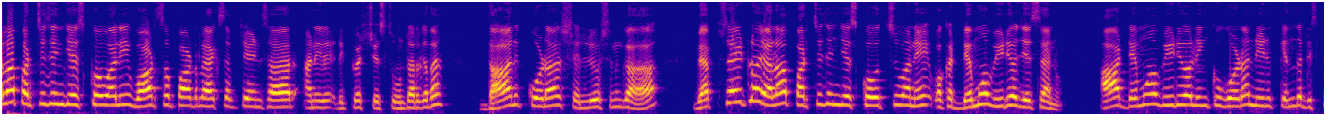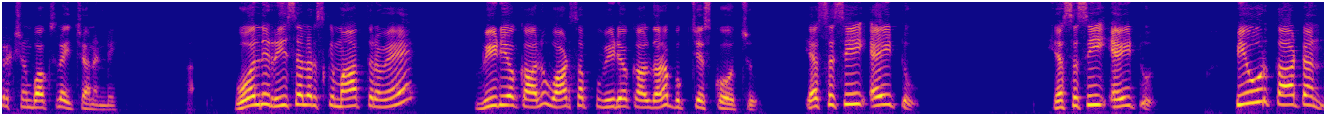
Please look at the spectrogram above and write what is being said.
ఎలా పర్చేజింగ్ చేసుకోవాలి వాట్సాప్ ఆర్డర్లు యాక్సెప్ట్ చేయండి సార్ అని రిక్వెస్ట్ చేస్తూ ఉంటారు కదా దానికి కూడా సొల్యూషన్గా వెబ్సైట్లో ఎలా పర్చేజింగ్ చేసుకోవచ్చు అనే ఒక డెమో వీడియో చేశాను. ఆ డెమో వీడియో లింక్ కూడా నేను కింద డిస్క్రిప్షన్ బాక్స్లో ఇచ్చానండి. ఓన్లీ రీసెలర్స్కి మాత్రమే video call WhatsApp video call ద్వారా బుక్ చేసుకోవచ్చు. SSC eight SSC eight pure cotton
